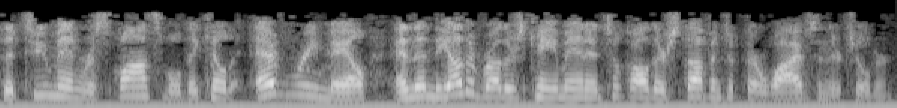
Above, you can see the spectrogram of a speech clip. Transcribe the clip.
the two men responsible, they killed every male, and then the other brothers came in and took all their stuff and took their wives and their children.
